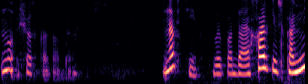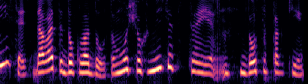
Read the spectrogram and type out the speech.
Ну, що сказати? На всі випадає. Харківська місяць, давайте докладу, тому що місяць це досить такі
